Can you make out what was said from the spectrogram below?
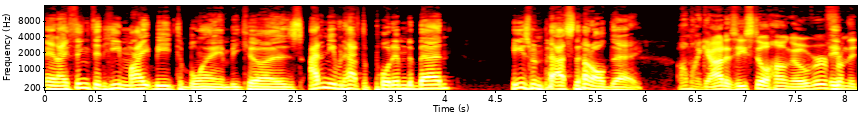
And I think that he might be to blame because I didn't even have to put him to bed. He's been passed out all day. Oh my God, is he still hungover It- from the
